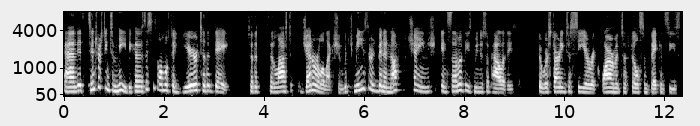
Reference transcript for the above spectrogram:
And it's interesting to me because this is almost a year to the day to the, to the last general election, which means there's been enough change in some of these municipalities that we're starting to see a requirement to fill some vacancies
